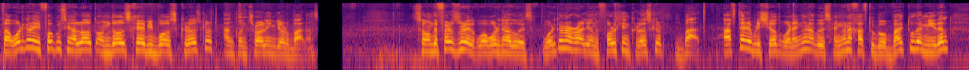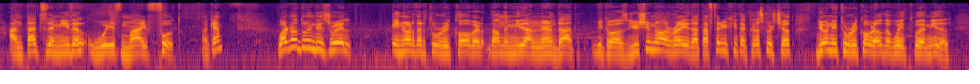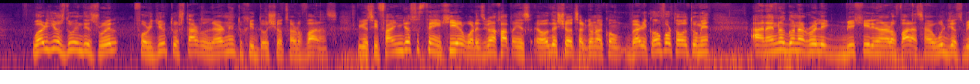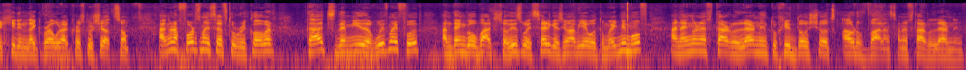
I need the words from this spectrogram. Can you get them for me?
But we're going to be focusing a lot on those heavy balls cross court and controlling your balance. So on the first drill, what we're going to do is we're going to rally on the forehand cross court, but after every shot, what I'm gonna do is I'm gonna have to go back to the middle and touch the middle with my foot, okay? We're not doing this drill in order to recover down the middle and learn that because you should know already that after you hit a cross court shot, you need to recover all the way to the middle. We're just doing this drill for you to start learning to hit those shots out of balance. Because if I'm just staying here, what is gonna happen is all the shots are gonna come very comfortable to me and I'm not gonna really be hitting out of balance. I will just be hitting like regular cross court shots. So I'm gonna force myself to recover, touch the middle with my foot, and then go back. So this way Sergey is gonna be able to make me move, and I'm gonna start learning to hit those shots out of balance and start learning.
